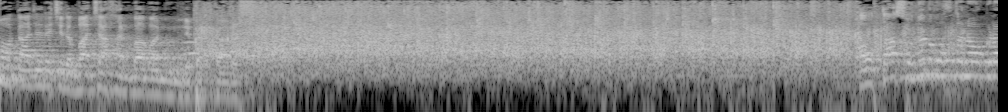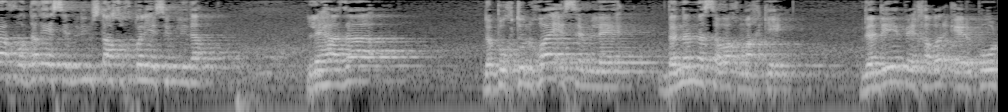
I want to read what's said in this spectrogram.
محتاج دی چې د باچا خان بابا نوم دې پښکار شي او تاسو نن غوښتنه وکړه خو دغه اسمبلی تاسو خپل اسمبلی ده لہذا د پښتونخوا اسمبلی د نن سوخ مخکې د دې پیښور ایرپورټ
